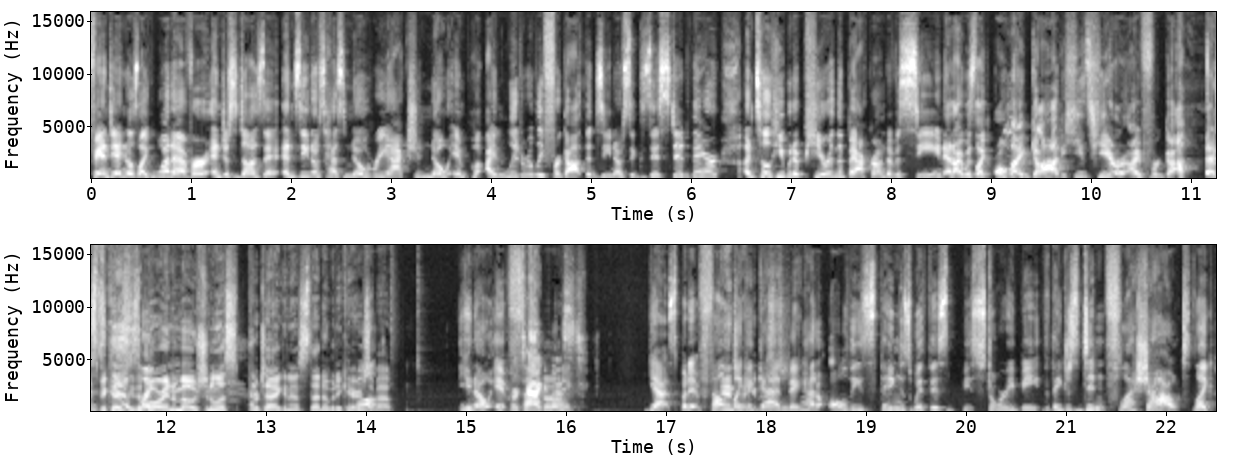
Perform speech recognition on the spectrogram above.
Fandaniel's like, whatever, and just does it. And Zenos has no reaction, no input. I literally forgot that Zenos existed there until he would appear in the background of a scene. And I was like, oh my God, he's here. I forgot. That's because he's a boring emotionalist protagonist that nobody cares Well, about. You know, it felt Protagonist. like Yes, but it felt like again they had all these things with this story beat that they just didn't flesh out. Like,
